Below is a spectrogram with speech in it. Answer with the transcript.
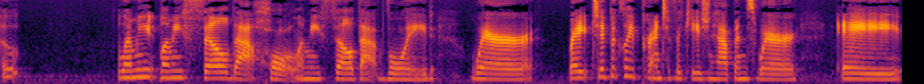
"Oh, let me let me fill that hole. Let me fill that void where right typically parentification happens where a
